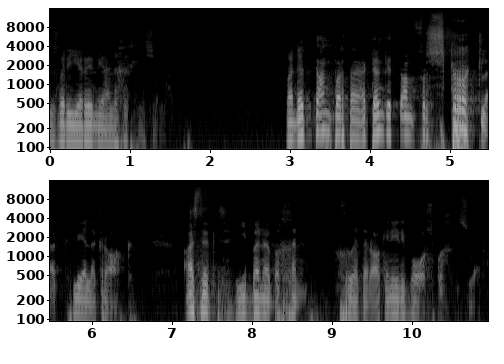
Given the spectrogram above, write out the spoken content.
Soos wat die Here in die Heilige Gees jou lei. Want dit kan party, ek dink dit kan verskriklik lelik raak as dit hier binne begin groter raak en hierdie bors begin so raak.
